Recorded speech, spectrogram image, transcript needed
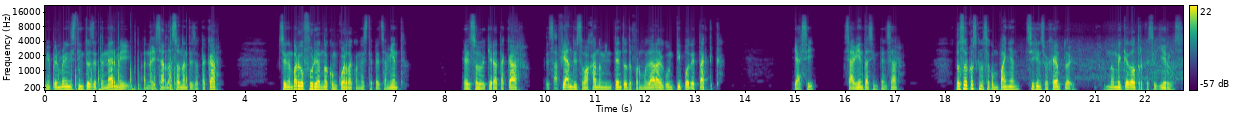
mi primer instinto es detenerme y analizar la zona antes de atacar. Sin embargo, Furia no concuerda con este pensamiento. Él solo quiere atacar, desafiando y sobajando mi intento de formular algún tipo de táctica. Y así, se avienta sin pensar. Los orcos que nos acompañan siguen su ejemplo y no me queda otro que seguirlos.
